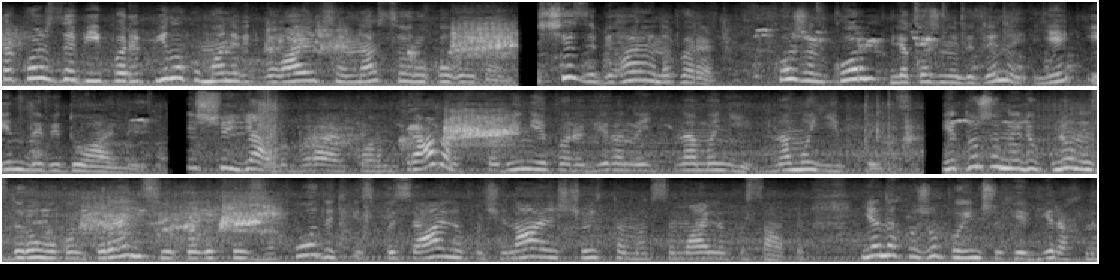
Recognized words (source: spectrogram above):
Також забій перепілок у мене відбувається на 40-й день. Ще забігаю наперед. Кожен корм для кожної людини є індивідуальний. Якщо я вибираю корм крамер, то він є перевірений на мені, на моїй птиці. Я дуже не люблю нездорову конкуренцію, коли хтось заходить і спеціально починає щось там максимально писати. Я не хожу по інших ефірах, не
